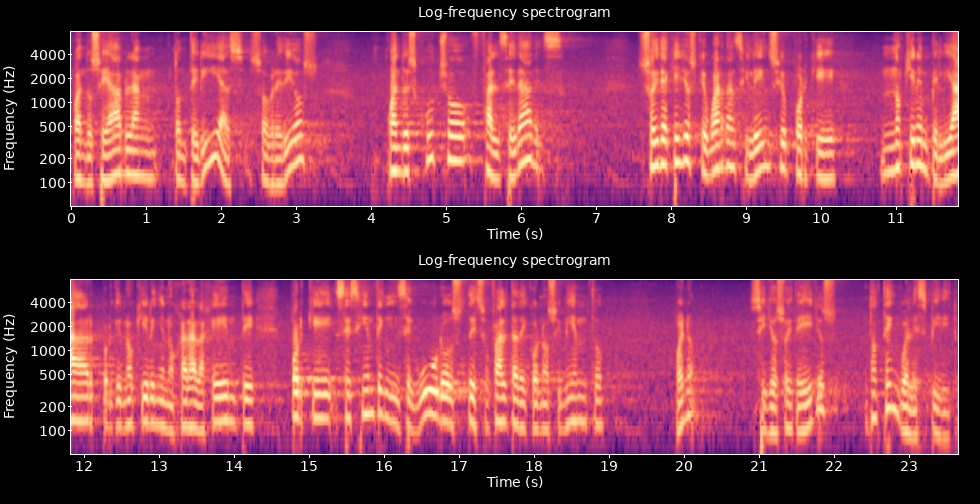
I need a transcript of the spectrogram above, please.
cuando se hablan tonterías sobre Dios, cuando escucho falsedades. Soy de aquellos que guardan silencio porque no quieren pelear, porque no quieren enojar a la gente, porque se sienten inseguros de su falta de conocimiento. Bueno, si yo soy de ellos, no tengo el Espíritu.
